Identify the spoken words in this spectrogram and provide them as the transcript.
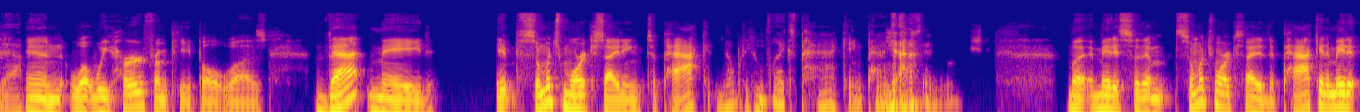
yeah and what we heard from people was that made it so much more exciting to pack. Nobody who likes packing packing yeah. but it made it so them so much more excited to pack and it made it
